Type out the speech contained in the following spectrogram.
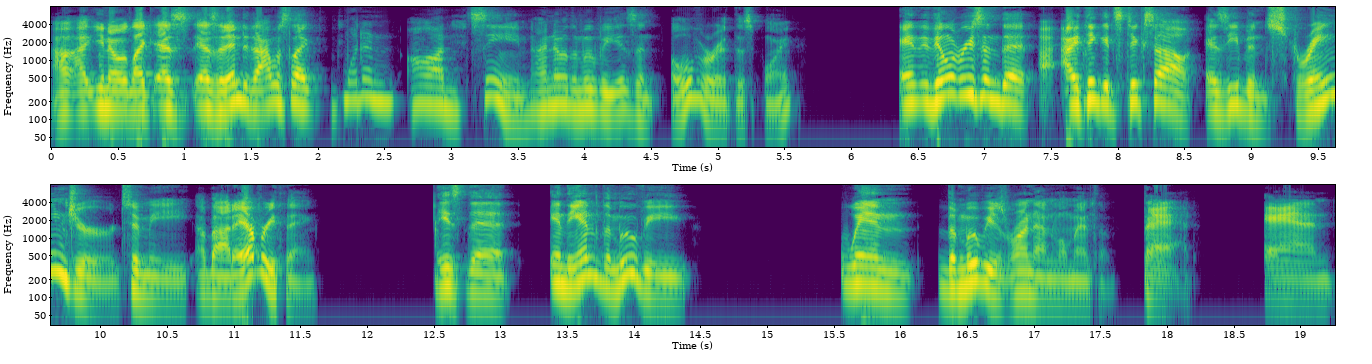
I, you know, like as as it ended, I was like, what an odd scene. I know the movie isn't over at this. And the only reason that I think it sticks out as even stranger to me about everything is that in the end of the movie, when the movie is run out of momentum, bad, and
